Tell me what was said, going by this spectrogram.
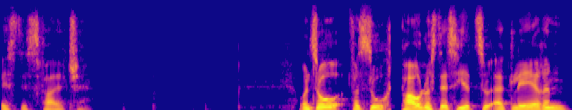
ist das Falsche. Und so versucht Paulus das hier zu erklären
